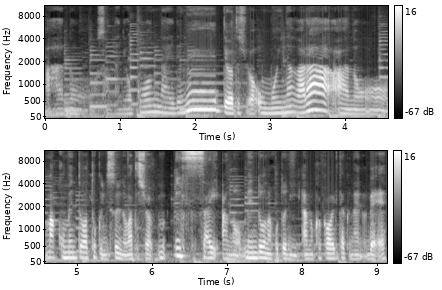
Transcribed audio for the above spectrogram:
あのそんなに怒んないでねって私は思いながらあの、まあ、コメントは特にそういうの私は一切あの面倒なことにあの関わりたくないので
